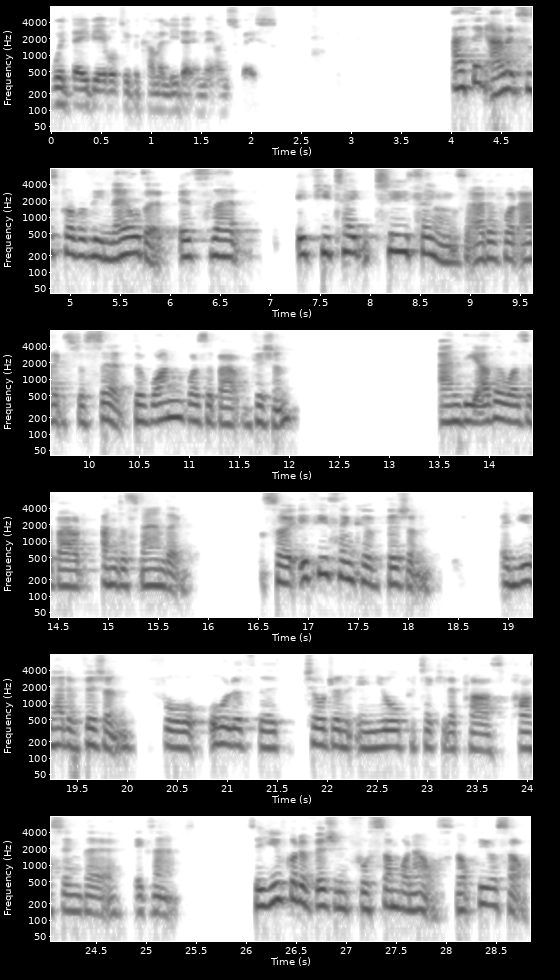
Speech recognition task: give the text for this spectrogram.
would they be able to become a leader in their own space? I think Alex has probably nailed it. It's that if you take two things out of what Alex just said, the one was about vision and the other was about understanding. So if you think of vision and you had a vision for all of the children in your particular class passing their exams. So you've got a vision for someone else, not for yourself.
